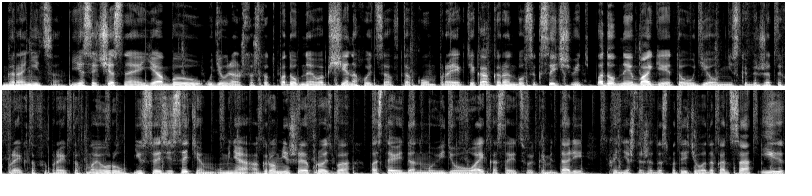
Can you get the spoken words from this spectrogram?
Граница. Если честно, я был удивлен, что что-то подобное вообще находится в таком проекте, как Rainbow Six Siege, ведь подобные баги это удел низкобюджетных проектов и проектов Mail.ru. И в связи с этим у меня огромнейшая просьба поставить данному видео лайк, оставить свой комментарий и, конечно же, досмотреть его до конца и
